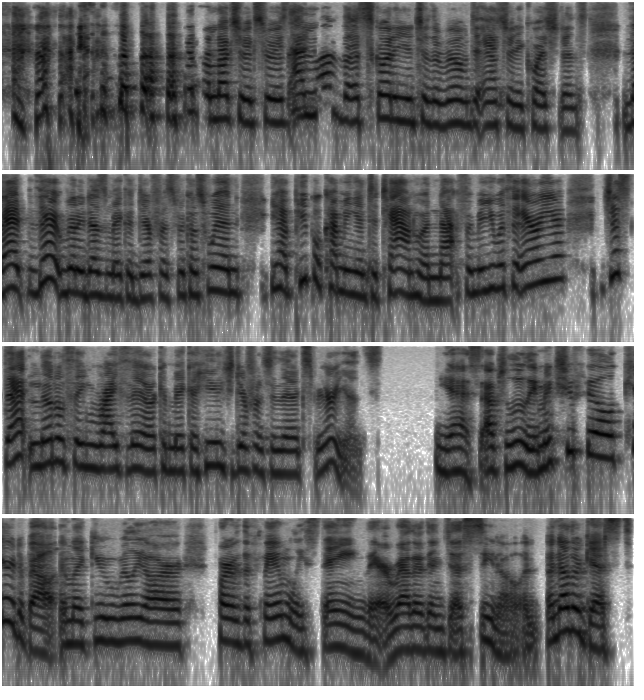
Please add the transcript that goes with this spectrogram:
a luxury experience. I mm-hmm. love the escorting you to the room to answer any questions. That that really does make a difference because when you have people coming into town who are not familiar with the area, just that little thing right there can make a huge difference in their experience. Yes, absolutely. It makes you feel cared about and like you really are part of the family staying there rather than just, you know, an, another guest.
